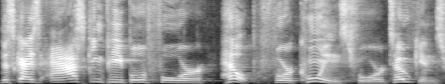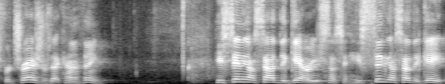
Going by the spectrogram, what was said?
This guy's asking people for help, for coins, for tokens, for treasures, that kind of thing. He's standing outside the gate, or he's not saying, he's sitting outside the gate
